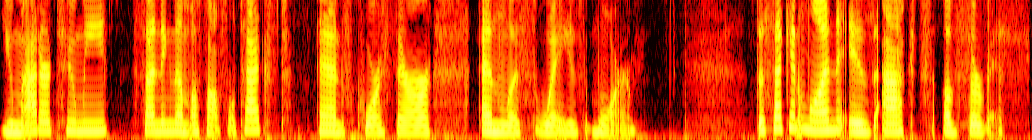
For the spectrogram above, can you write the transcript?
you matter to me, sending them a thoughtful text, and of course, there are endless ways more. The second one is acts of service.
